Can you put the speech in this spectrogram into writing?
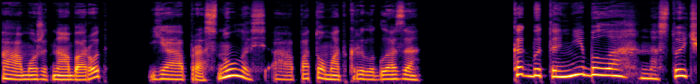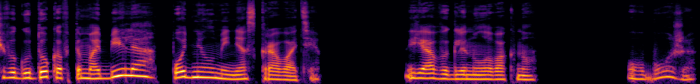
А может, наоборот, я проснулась, а потом открыла глаза. Как бы то ни было, настойчивый гудок автомобиля поднял меня с кровати. Я выглянула в окно. О боже,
